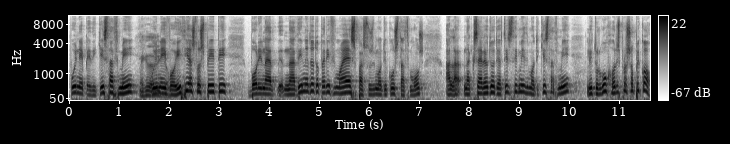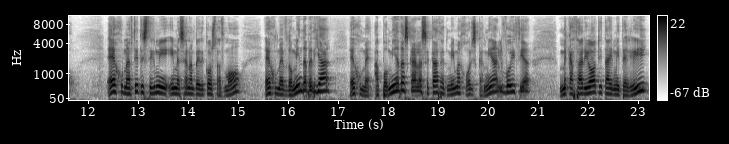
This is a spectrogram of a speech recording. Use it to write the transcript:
που είναι η παιδική σταθμή, που είναι η βοήθεια στο σπίτι, μπορεί να, να δίνεται το περίφημο ΕΣΠΑ στους δημοτικούς σταθμούς, αλλά να ξέρετε ότι αυτή τη στιγμή οι δημοτικοί σταθμοί λειτουργούν χωρίς προσωπικό. Έχουμε αυτή τη στιγμή, είμαι σε έναν παιδικό σταθμό, έχουμε 70 παιδιά, έχουμε από μία δασκάλα σε κάθε τμήμα, χωρίς καμία άλλη βοήθεια, με καθαριότητα ημιτελή,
